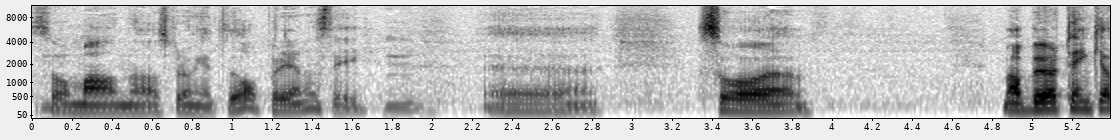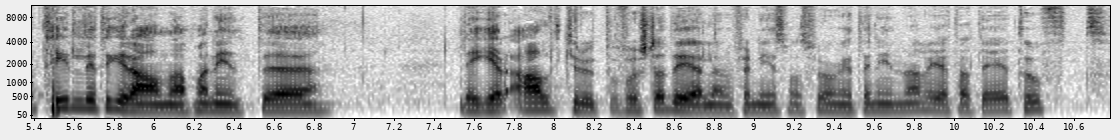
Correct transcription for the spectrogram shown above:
som man har sprungit idag på Renenstig. Mm. Eh, så man bör tänka till lite grann att man inte lägger allt krut på första delen för ni som har sprungit den innan vet att det är tufft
